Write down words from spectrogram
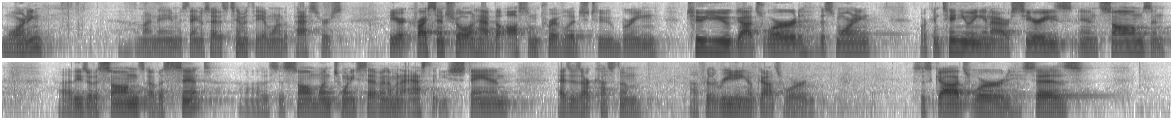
morning. Uh, my name, as Daniel said, is Timothy. I'm one of the pastors here at Christ Central and have the awesome privilege to bring to you God's Word this morning. We're continuing in our series in Psalms, and uh, these are the songs of ascent. Uh, this is Psalm 127. I'm going to ask that you stand, as is our custom, uh, for the reading of God's Word. This is God's Word. He says,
